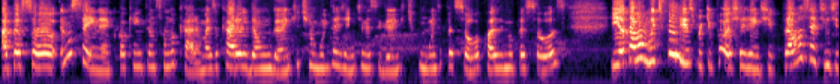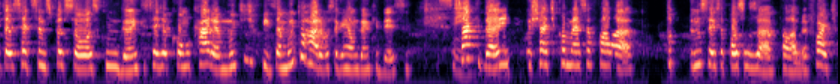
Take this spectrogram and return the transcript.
a pessoa. Eu não sei, né? Qual é a intenção do cara, mas o cara ele deu um gank, tinha muita gente nesse gank, tipo, muita pessoa, quase mil pessoas. E eu tava muito feliz, porque, poxa, gente, pra você atingir 700 pessoas com um gank, seja como, cara, é muito difícil, é muito raro você ganhar um gank desse. Sim. Só que daí o chat começa a falar. Eu não sei se eu posso usar a palavra forte,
